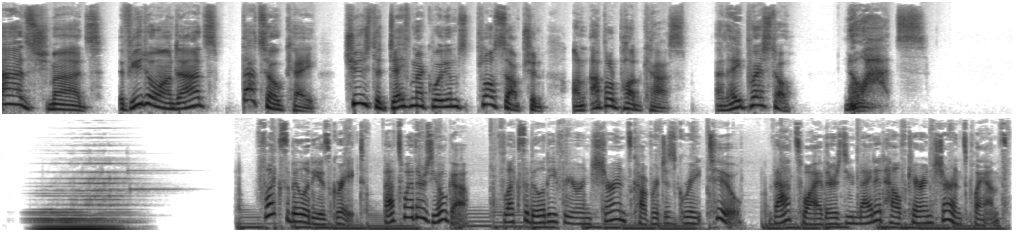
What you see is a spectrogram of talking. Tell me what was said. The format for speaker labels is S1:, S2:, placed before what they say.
S1: Ads schmads. If you don't want ads, that's okay. Choose the Dave McWilliams Plus option on Apple Podcasts. And hey presto, no ads.
S2: Flexibility is great. That's why there's yoga. Flexibility for your insurance coverage is great too. That's why there's United Healthcare Insurance Plans.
